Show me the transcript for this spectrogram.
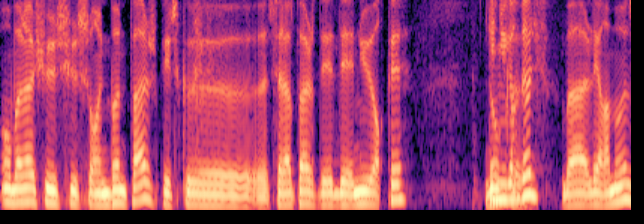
Bon, ben là, je suis, je suis sur une bonne page, puisque euh, c'est la page des, des New-Yorkais. Les Donc, New York euh, Dolls bah, Les Ramones,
